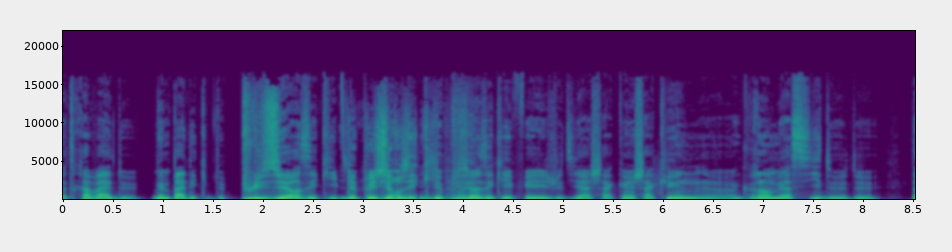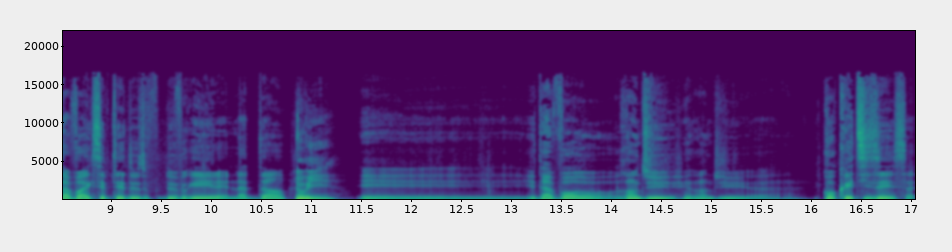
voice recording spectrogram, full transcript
un travail de, même pas d'équipe, de plusieurs équipes. De plusieurs équipes. de plusieurs équipes et je dis à chacun, chacune, un grand merci de d'avoir accepté de d'œuvrer là-dedans. Oui. et, et d'avoir rendu rendu euh, concrétisé ça-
